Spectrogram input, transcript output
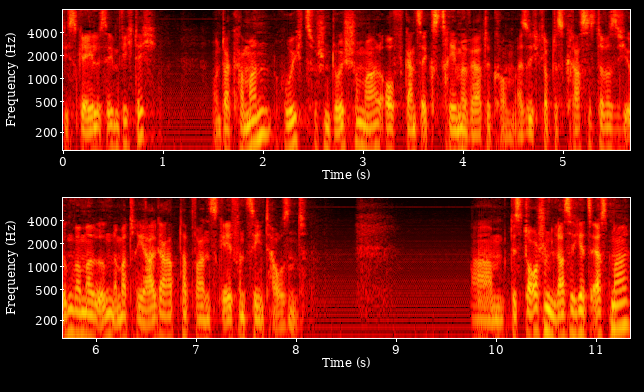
die Scale ist eben wichtig. Und da kann man ruhig zwischendurch schon mal auf ganz extreme Werte kommen. Also ich glaube, das krasseste, was ich irgendwann mal irgendein Material gehabt habe, war ein Scale von 10.000. Ähm, Distortion lasse ich jetzt erstmal.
